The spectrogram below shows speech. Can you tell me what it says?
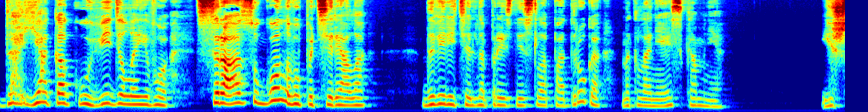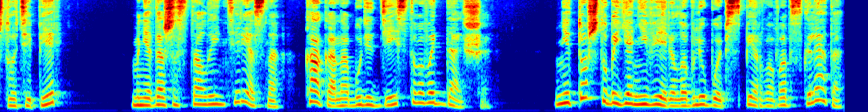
«Да я, как увидела его, сразу голову потеряла!» – доверительно произнесла подруга, наклоняясь ко мне. «И что теперь?» Мне даже стало интересно, как она будет действовать дальше. Не то чтобы я не верила в любовь с первого взгляда,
